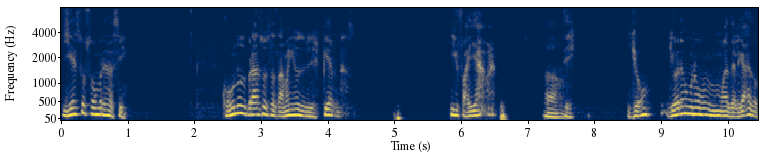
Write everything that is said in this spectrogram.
y estos hombres así, con unos brazos al tamaño de mis piernas, y fallaban. De- yo, yo era uno más delgado.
